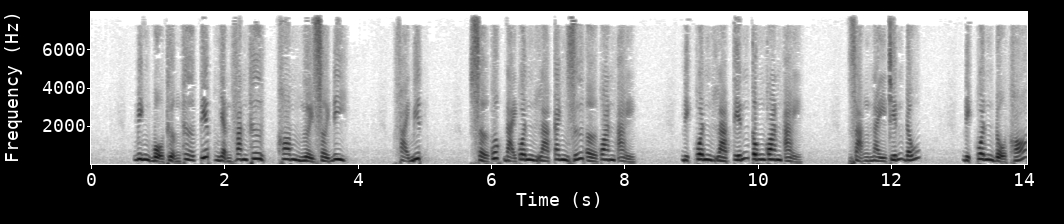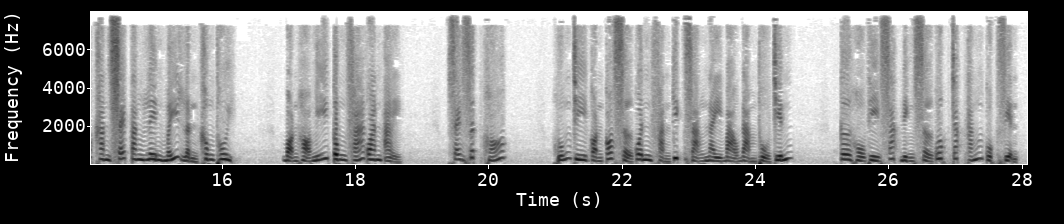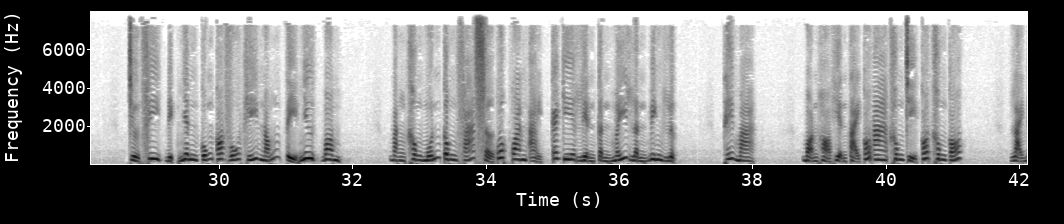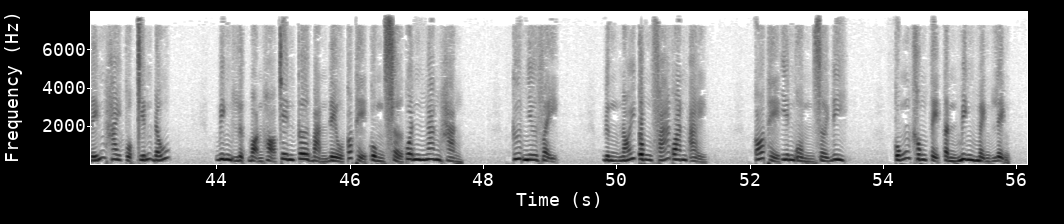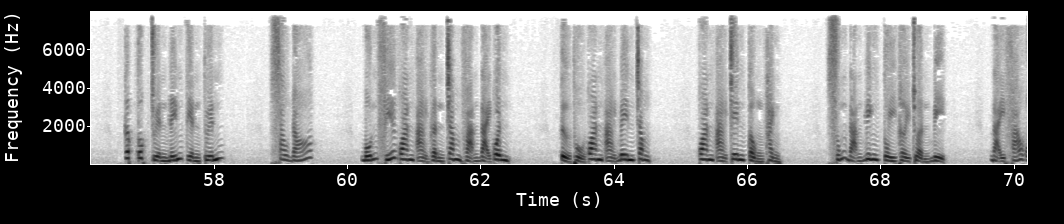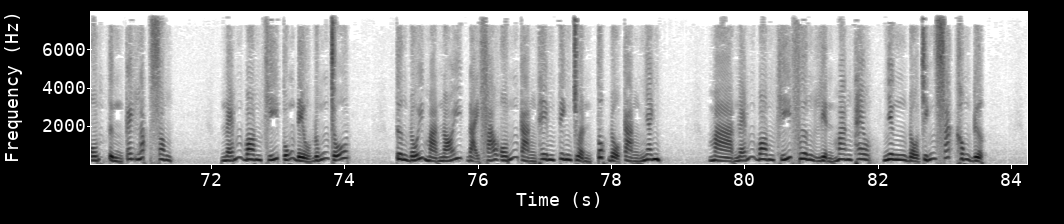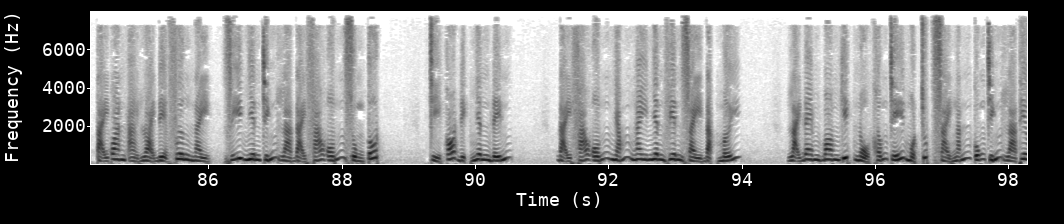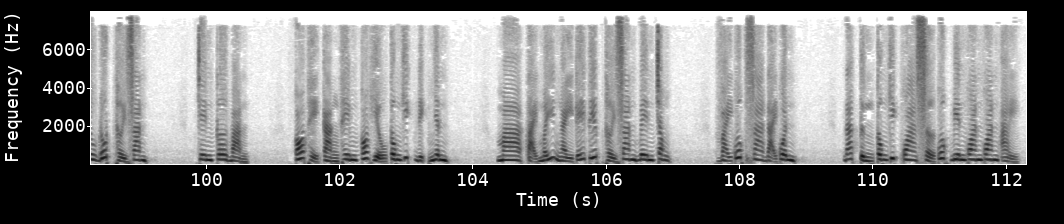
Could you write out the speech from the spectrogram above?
Binh bộ thượng thư tiếp nhận văn thư, khom người rời đi. Phải biết. Sở quốc đại quân là canh giữ ở quan ải. Địch quân là tiến công quan ải. Dạng này chiến đấu. Địch quân độ khó khăn sẽ tăng lên mấy lần không thôi. Bọn họ nghĩ công phá quan ải. Sẽ rất khó huống chi còn có sở quân phản kích dạng này bảo đảm thủ chiến. Cơ hồ thì xác định sở quốc chắc thắng cuộc diện. Trừ phi địch nhân cũng có vũ khí nóng tỉ như bom. Bằng không muốn công phá sở quốc quan ải, cái kia liền cần mấy lần binh lực. Thế mà, bọn họ hiện tại có A không chỉ có không có. Lại đến hai cuộc chiến đấu. Binh lực bọn họ trên cơ bản đều có thể cùng sở quân ngang hàng. Cứ như vậy, Đừng nói công phá quan ải. Có thể yên ổn rời đi. Cũng không tệ tần minh mệnh lệnh. Cấp tốc truyền đến tiền tuyến. Sau đó. Bốn phía quan ải gần trăm vạn đại quân. Tử thủ quan ải bên trong. Quan ải trên cổng thành. Súng đạn binh tùy thời chuẩn bị. Đại pháo ốm từng cách lắp xong. Ném bom khí cũng đều đúng chỗ. Tương đối mà nói, đại pháo ốm càng thêm tinh chuẩn, tốc độ càng nhanh. Mà ném bom khí phương liền mang theo, nhưng độ chính xác không được. Tại quan ải loại địa phương này, dĩ nhiên chính là đại pháo ốm dùng tốt. Chỉ có địch nhân đến. Đại pháo ốm nhắm ngay nhân viên giày đặc mới. Lại đem bom kíp nổ khống chế một chút dài ngắn cũng chính là thiêu đốt thời gian. Trên cơ bản, có thể càng thêm có hiệu công kích địch nhân. Mà tại mấy ngày kế tiếp thời gian bên trong, vài quốc gia đại quân đã từng công kích qua sở quốc biên quan quan ải.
